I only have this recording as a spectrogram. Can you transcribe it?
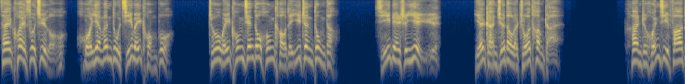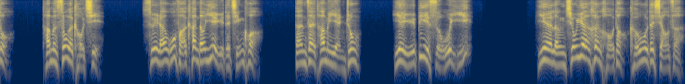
再快速聚拢，火焰温度极为恐怖，周围空间都烘烤的一阵动荡，即便是夜雨也感觉到了灼烫感。看着魂技发动，他们松了口气。虽然无法看到夜雨的情况，但在他们眼中，夜雨必死无疑。叶冷秋怨恨吼道：“可恶的小子，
